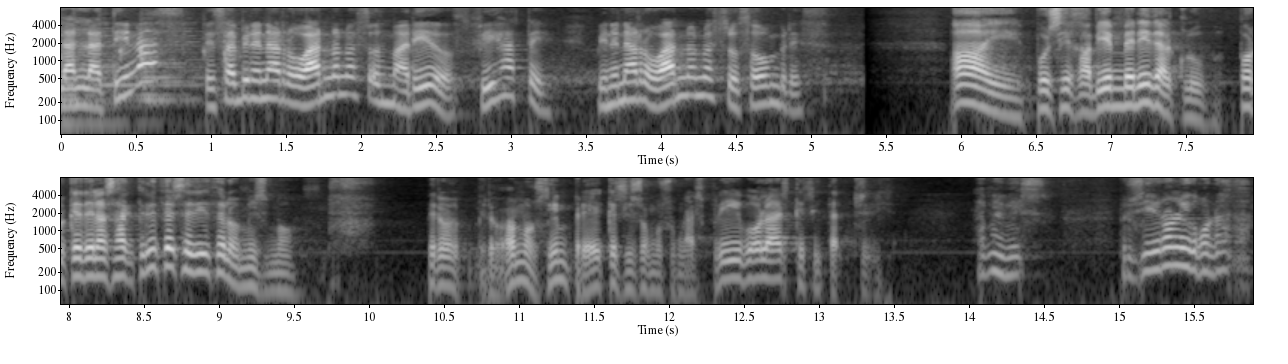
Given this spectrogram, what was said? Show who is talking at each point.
Speaker 1: Las latinas, esas vienen a robarnos nuestros maridos, fíjate, vienen a robarnos nuestros hombres.
Speaker 2: Ay, pues hija, bienvenida al club, porque de las actrices se dice lo mismo. Pero, pero vamos, siempre, ¿eh? que si somos unas frívolas, que si tal... Ya me ves, pero si yo no le digo nada.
